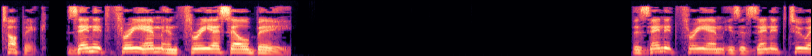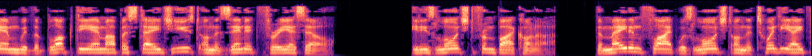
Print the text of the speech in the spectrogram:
Zenit 3M and 3 The Zenit 3M is a Zenit 2M with the Block DM upper stage used on the Zenit 3SL. It is launched from Baikonur. The maiden flight was launched on 28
